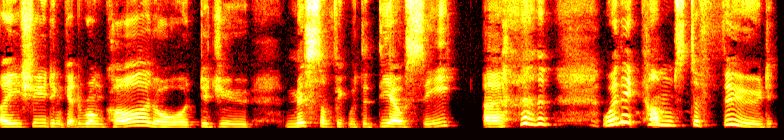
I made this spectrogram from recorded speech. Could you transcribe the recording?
are you sure you didn't get the wrong card or did you miss something with the DLC? Uh, when it comes to food,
